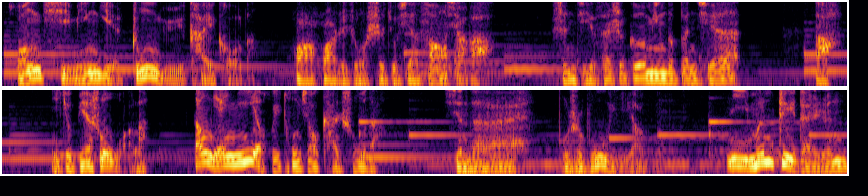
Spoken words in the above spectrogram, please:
黄启明也终于开口了。画画这种事就先放下吧，身体才是革命的本钱。爸，你就别说我了，当年你也会通宵看书的。现在不是不一样了吗？你们这代人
